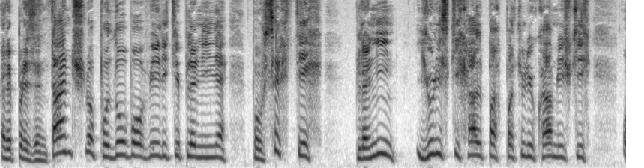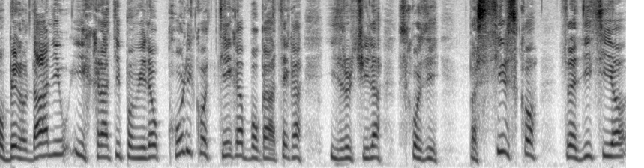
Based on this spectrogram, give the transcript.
reprezentančno podobo velike planine po vseh teh planin, Julijskih Alpah, pa tudi v Kamniških, obelodanil in hkrati povedal, koliko tega bogatega izročila skozi pastirsko tradicijo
